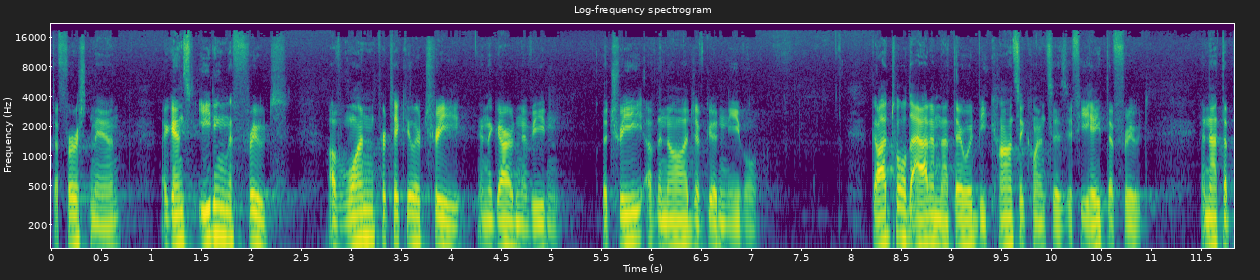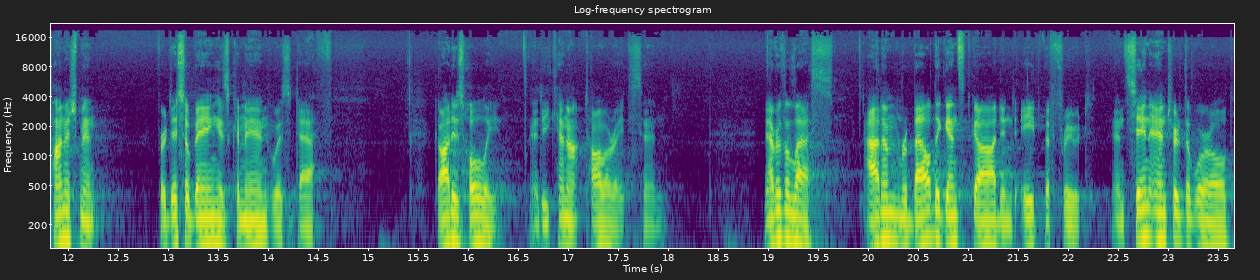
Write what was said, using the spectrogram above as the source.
the first man, against eating the fruit of one particular tree in the Garden of Eden, the tree of the knowledge of good and evil. God told Adam that there would be consequences if he ate the fruit, and that the punishment for disobeying his command was death. God is holy, and he cannot tolerate sin. Nevertheless, Adam rebelled against God and ate the fruit, and sin entered the world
